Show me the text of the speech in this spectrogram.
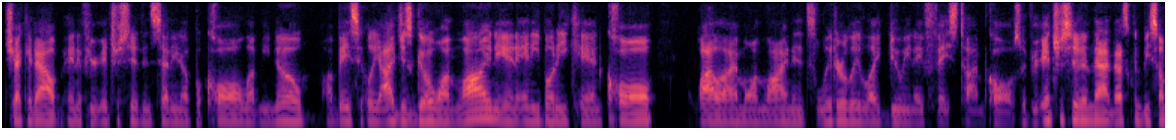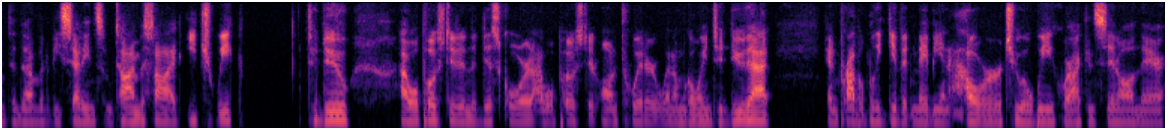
check it out. And if you're interested in setting up a call, let me know. Uh, basically, I just go online and anybody can call while I'm online. And it's literally like doing a FaceTime call. So if you're interested in that, that's going to be something that I'm going to be setting some time aside each week to do. I will post it in the Discord. I will post it on Twitter when I'm going to do that and probably give it maybe an hour or two a week where I can sit on there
